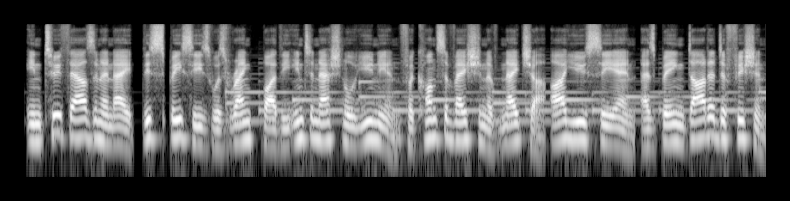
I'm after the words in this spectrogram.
In 2008, this species was ranked by the International Union for Conservation of Nature IUCN as being data deficient,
